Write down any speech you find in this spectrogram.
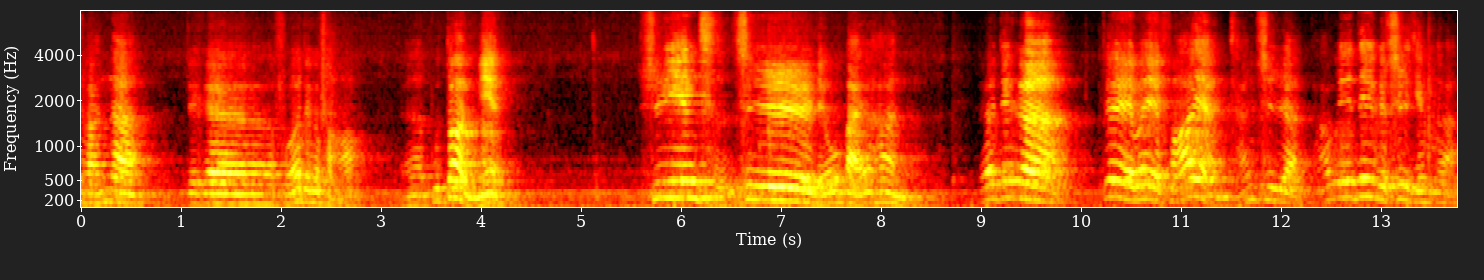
传呐，这个佛这个法，呃，不断灭。是因此是流白汗呢，呃，这个这位法眼禅师啊，他为这个事情啊，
